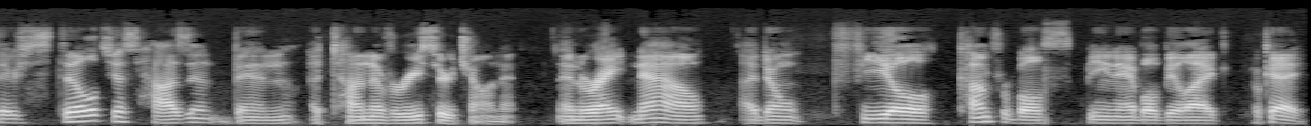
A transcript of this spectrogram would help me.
there still just hasn't been a ton of research on it. And right now, I don't feel comfortable being able to be like, okay,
